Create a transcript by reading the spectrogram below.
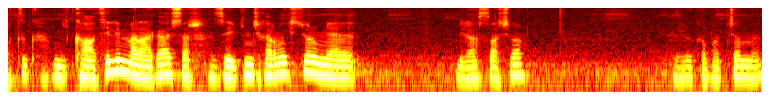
Artık bir katilim ben arkadaşlar. Zevkini çıkarmak istiyorum yani. Biraz saçma. Şöyle kapatacağım ben.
